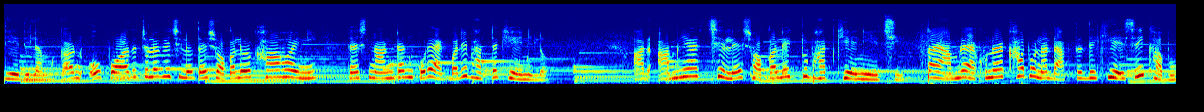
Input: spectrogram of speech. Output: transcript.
দিয়ে দিলাম, কারণ ও পড়াতে চলে গেছিল, তাই সকালে ওর খাওয়া হয়নি, তাই স্নান টান করে একবারই ভাতটা খেয়ে নিল। আর আমি আর ছেলে সকালে একটু ভাত খেয়ে নিয়েছি। তাই আমরা এখন আর খাব না, ডাক্তার দেখিয়ে এসেই খাব।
